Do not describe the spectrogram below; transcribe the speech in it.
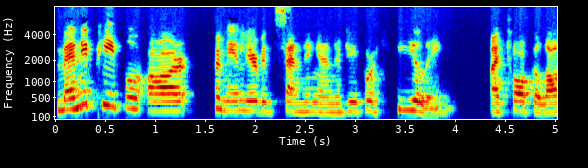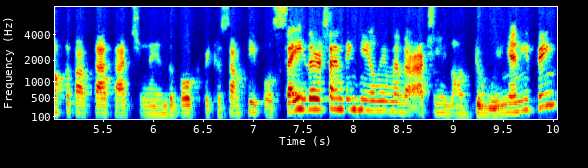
Many people are familiar with sending energy for healing. I talk a lot about that actually in the book because some people say they're sending healing when they're actually not doing anything.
